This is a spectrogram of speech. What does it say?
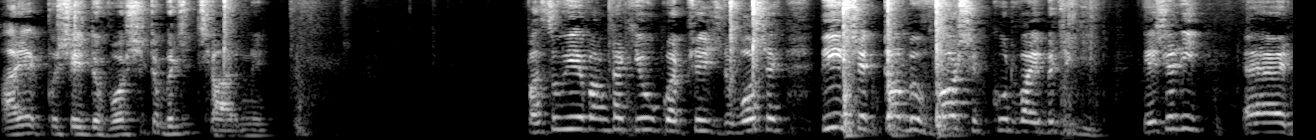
A jak pojedzie do Włoszech, to będzie czarny. Pasuje wam taki układ przyjść do Włoszech? Piszcie kto był w Włoszech, kurwa i będzie git. Jeżeli e,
